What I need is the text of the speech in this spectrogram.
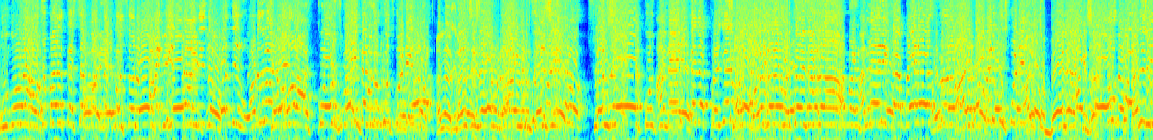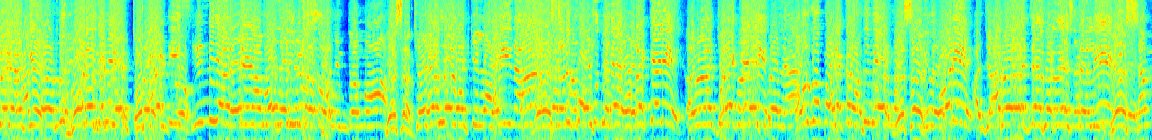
ಮುನ್ನೂರ ಅಜ್ಮಲ್ ಕಸಬ್ ಏನು ಅಂತಕ್ಕಂಥವ್ರು ಸಾವಿರ ಪಾಕಿಸ್ತಾನದಿಂದ ಕಿಲೋಮೀಟರ್ ಬಂದಿರು, ಹೊಡೆದ್ರು ನಾವು. ಅಕ್ಕೋರ್ಸ್ ಕೈ ಕಟ್ಕೊಂಡು ಕೂತ್ಕೊಂಡಿದ್ರು. ಅಲ್ಲ ಕಳಿಸಿ ಸರ್ ಇವ್ರು ನಾವು ಇವ್ರನ್ನ ಕಳಿಸಿ ಕಳಿಸಿ ನಿಮ್ದಮ್ಮ Yes, sir. ಚೈನಾ ಹಾಕಿಲ್ಲ ಚೈನಾ. ಬರಕ್ಕೇಳಿ. ಅರುಣಾಚಲ. ಪ್ರದೇಶದಲ್ಲಿ ಅವ್ರಿಗೂ ಪಟ್ಟ ಕಳಿಸ್ತೀವಿ. Yes, sir. ನೋಡಿ ಅರುಣಾಚಲ ಪ್ರದೇಶದಲ್ಲಿ. ನಮ್ಮ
